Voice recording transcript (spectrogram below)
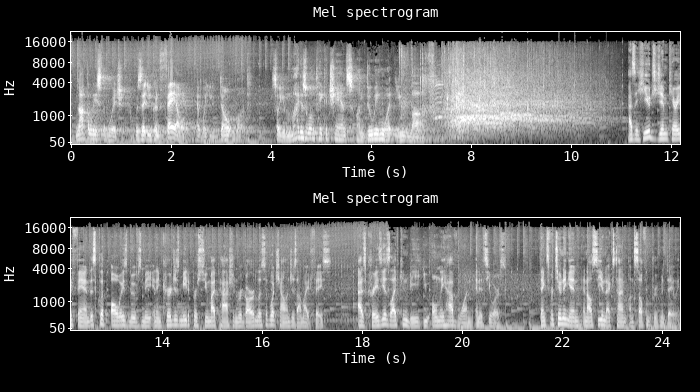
not the least of which was that you can fail at what you don't want. So you might as well take a chance on doing what you love. As a huge Jim Carrey fan, this clip always moves me and encourages me to pursue my passion regardless of what challenges I might face. As crazy as life can be, you only have one and it's yours. Thanks for tuning in, and I'll see you next time on Self Improvement Daily.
